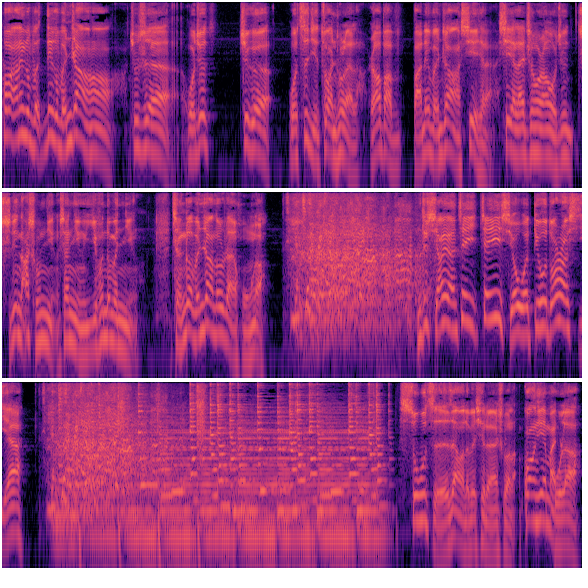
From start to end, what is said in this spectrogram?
我把那个蚊那个蚊帐哈，就是我就这个我自己钻出来了，然后把把那蚊帐卸下来，卸下来之后，然后我就使劲拿手拧，像拧衣服那么拧，整个蚊帐都染红了。你就想想这这一宿我丢多少血。苏子在我的微信留言说了，逛街买了。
